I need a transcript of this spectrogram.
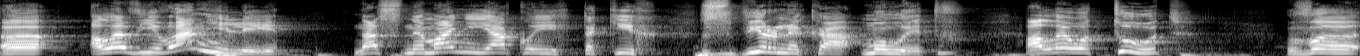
Е, але в Євангелії нас нема ніякої таких збірника молитв. Але отут, в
